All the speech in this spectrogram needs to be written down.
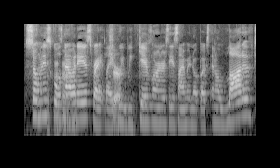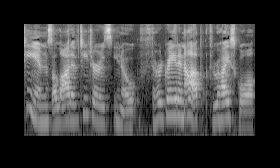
So many schools nowadays, right? Like Sure. we, we give learners the assignment notebooks, and a lot of teams, a lot of teachers, you know, third grade and up through high school,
